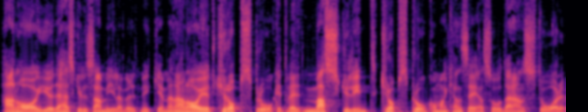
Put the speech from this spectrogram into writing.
Han har ju, det här skulle Sam gilla väldigt mycket, men han har ju ett kroppsspråk, ett väldigt maskulint kroppsspråk om man kan säga så, där han står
